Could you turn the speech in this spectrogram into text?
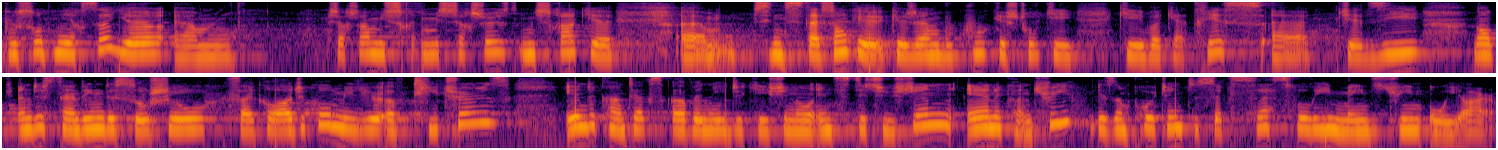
pour soutenir ça, il y a chercheur chercheuse Mishra, euh, c'est une citation que, j'aime beaucoup, que je trouve qui est, évocatrice, euh, qui a dit donc understanding the social psychological milieu of teachers in the context of an educational institution and a country is important to successfully mainstream OER.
